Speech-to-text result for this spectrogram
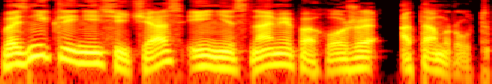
возникли не сейчас и не с нами, похоже, отомрут.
